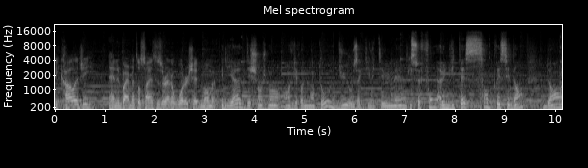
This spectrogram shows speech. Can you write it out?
Ecology and environmental sciences are at a watershed moment. Il y a des changements environnementaux dus aux activités humaines qui se font à une vitesse sans précédent dans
